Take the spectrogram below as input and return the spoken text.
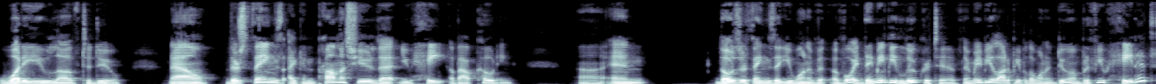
what do you love to do? Now, there's things I can promise you that you hate about coding. Uh, and those are things that you want to avoid. They may be lucrative. There may be a lot of people that want to do them, but if you hate it,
